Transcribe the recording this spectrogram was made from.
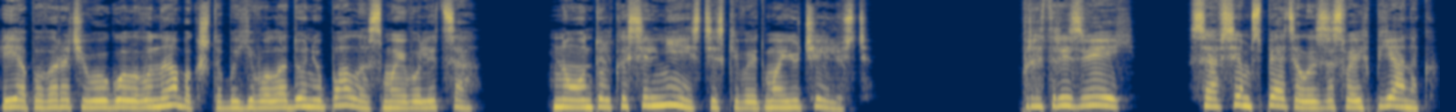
Я поворачиваю голову на бок, чтобы его ладонь упала с моего лица. Но он только сильнее стискивает мою челюсть. Протрезвей! Совсем спятил из-за своих пьянок.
